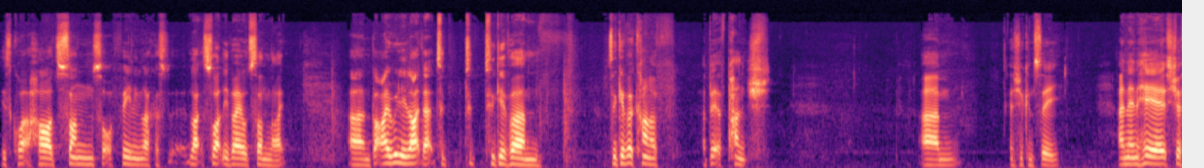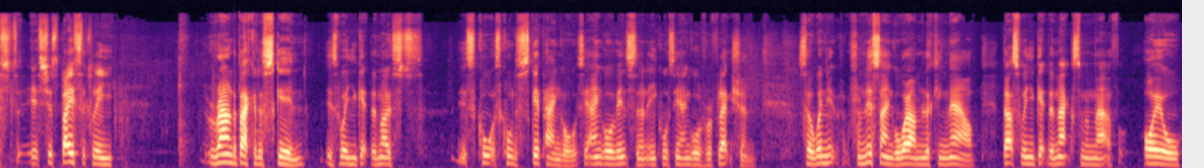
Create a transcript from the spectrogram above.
is quite a hard sun sort of feeling like a like slightly veiled sunlight. Um, but I really like that to, to, to give um, to give a kind of a bit of punch, um, as you can see. And then here it's just it's just basically around the back of the skin is where you get the most it's called, it's called a skip angle. It's the angle of incident equals the angle of reflection. So when you, from this angle where I'm looking now, that's where you get the maximum amount of oil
